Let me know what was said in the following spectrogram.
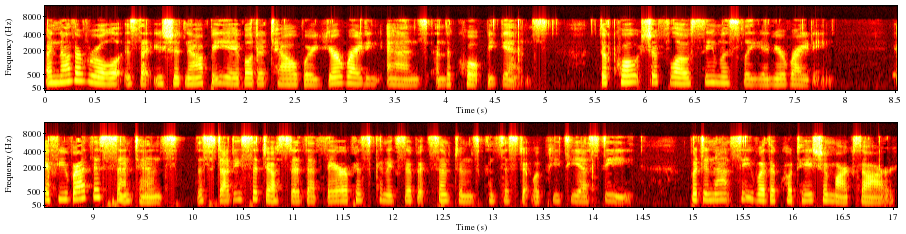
Another rule is that you should not be able to tell where your writing ends and the quote begins. The quote should flow seamlessly in your writing. If you read this sentence, the study suggested that therapists can exhibit symptoms consistent with PTSD, but did not see where the quotation marks are,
